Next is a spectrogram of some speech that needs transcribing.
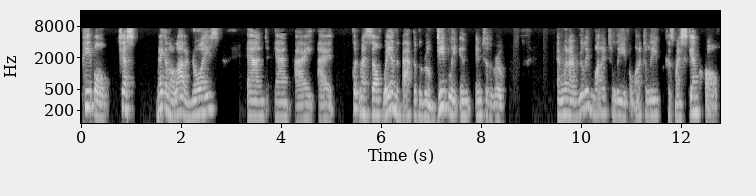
people just making a lot of noise. And and I I put myself way in the back of the room, deeply in, into the room. And when I really wanted to leave, I wanted to leave because my skin crawled.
